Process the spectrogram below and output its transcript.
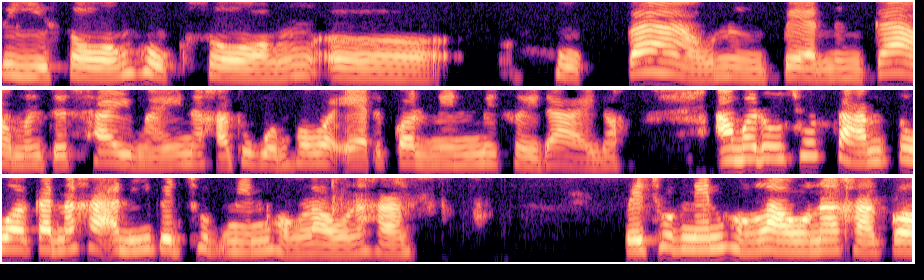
สี่สองหกสองเอ่อหกเก้าหนึ่งแปดหนึ่งเก้ามันจะใช่ไหมนะคะ ทุกคนเพราะว่าแอดก็เน้นไม่เคยได้เนาะเอามาดูชุดสามตัวกันนะคะ อันนี้เป็นชุดเน้นของเรานะคะ เป็นชุดเน้นของเรานะคะ ก็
